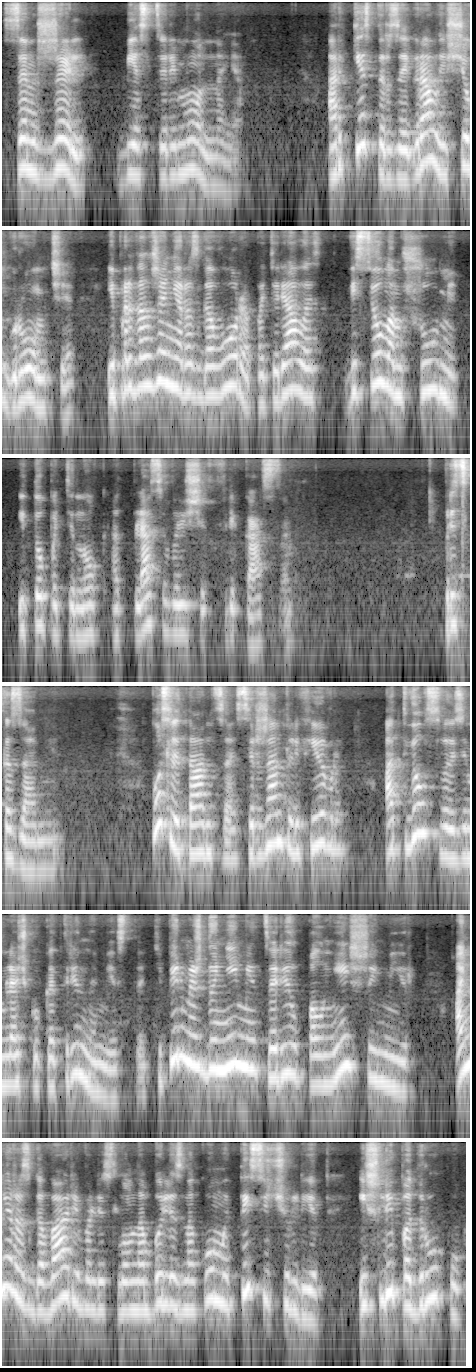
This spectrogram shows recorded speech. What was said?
Сен-Жель бесцеремонная. Оркестр заиграл еще громче, и продолжение разговора потерялось в веселом шуме и топоте ног отплясывающих фрикаса. Предсказание. После танца сержант Лефевр отвел свою землячку Катрин на место. Теперь между ними царил полнейший мир. Они разговаривали, словно были знакомы тысячу лет, и шли под руку,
